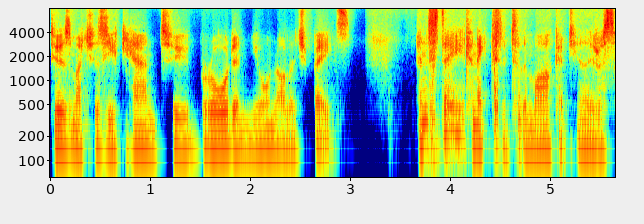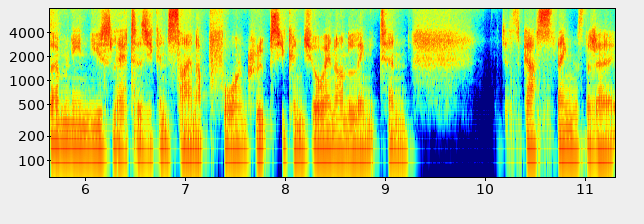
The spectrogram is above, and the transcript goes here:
do as much as you can to broaden your knowledge base and stay connected to the market. You know, there are so many newsletters you can sign up for and groups you can join on LinkedIn, discuss things that are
